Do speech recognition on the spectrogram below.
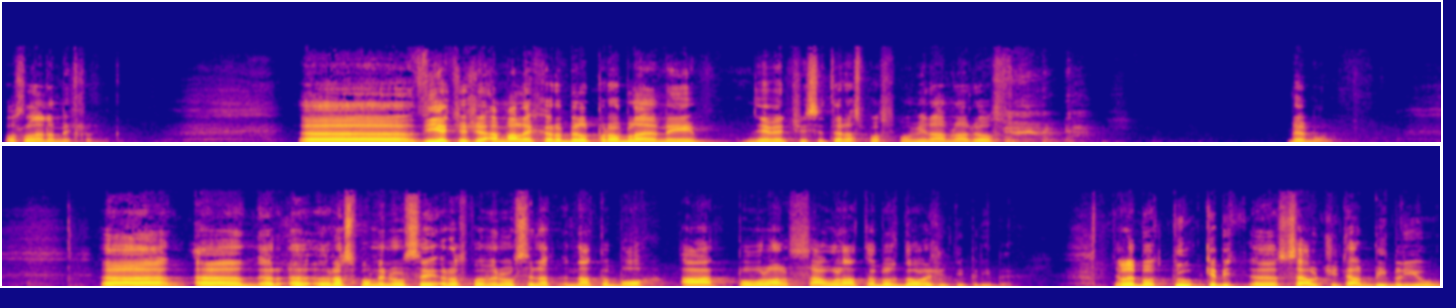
Posledná myšlenka. Uh, víte, že Amalech robil problémy, nevím, či si teraz vzpomínám na dost. Kde bol? Uh, uh, rozpomenul si, rozpomenul si na, na to Boh a povolal Saula, to byl důležitý příběh. Lebo tu, keby Saul čítal Bibliu,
